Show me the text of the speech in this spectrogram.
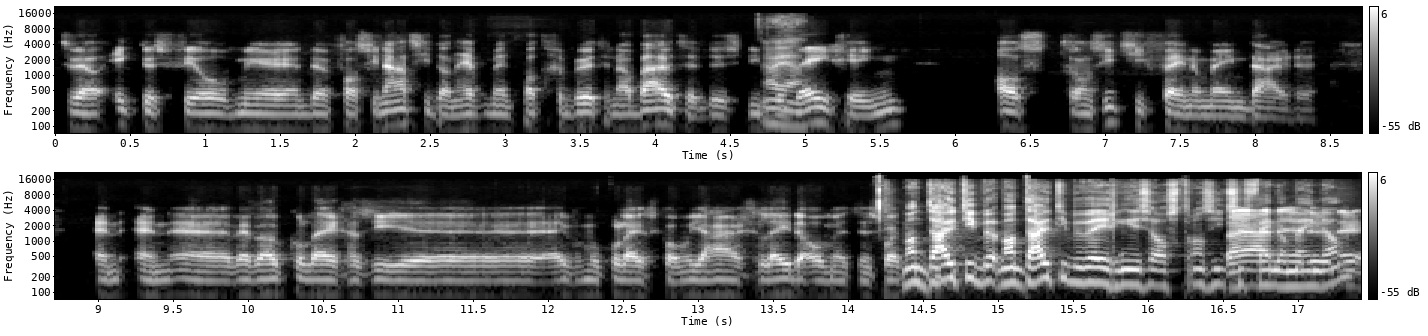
Terwijl ik dus veel meer de fascinatie dan heb met wat gebeurt er nou buiten. Dus die ah, beweging als transitiefenomeen duiden. En, en uh, we hebben ook collega's die, uh, een van mijn collega's kwam jaren geleden al met een zwarte... Want duidt die, want duidt die beweging is als transitiefenomeen nou ja,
